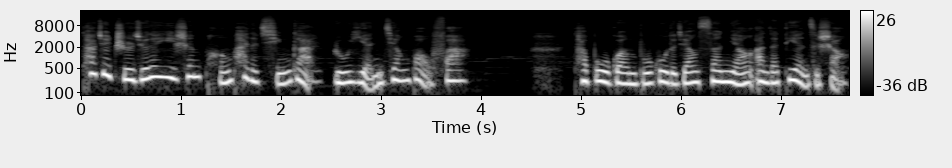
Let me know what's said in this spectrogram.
他却只觉得一身澎湃的情感如岩浆爆发。他不管不顾的将三娘按在垫子上，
